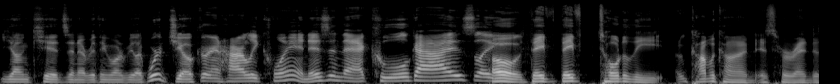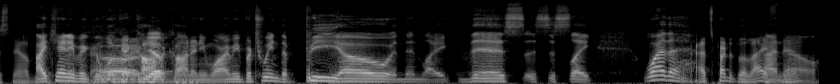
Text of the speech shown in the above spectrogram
young kids and everything. Want to be like, we're Joker and Harley Quinn, isn't that cool, guys? Like, Oh, they've they've totally Comic Con is horrendous now. I can't even crap. look Oh, at. Comic Con anymore. I mean, between the bo and then like this, it's just like, why the? heck? That's part of the life. I man. know.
